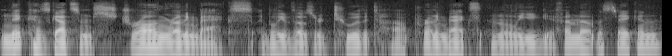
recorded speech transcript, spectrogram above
Nick has got some strong running backs. I believe those are two of the top running backs in the league, if I'm not mistaken.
